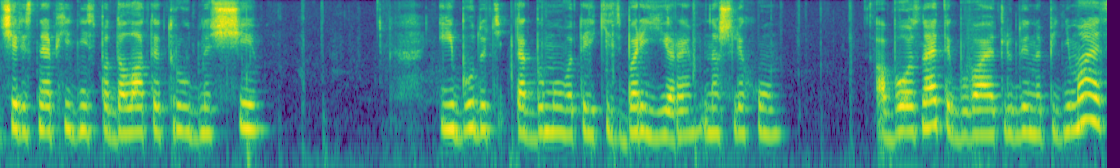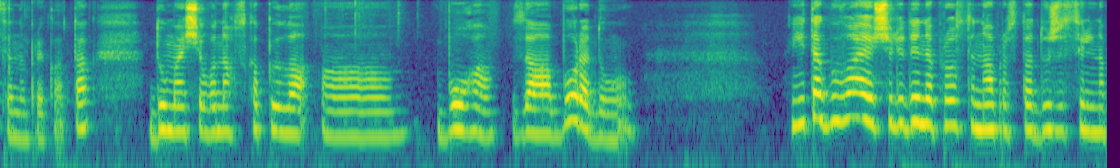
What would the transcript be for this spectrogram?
через необхідність подолати труднощі, і будуть, так би мовити, якісь бар'єри на шляху. Або, знаєте, буває, людина піднімається, наприклад, так, думає, що вона схопила а, Бога за бороду. І так буває, що людина просто-напросто дуже сильно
